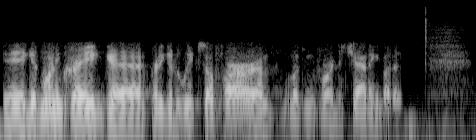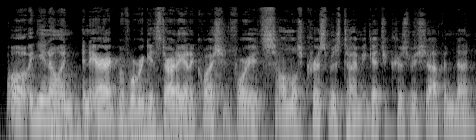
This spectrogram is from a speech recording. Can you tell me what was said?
Hey, good morning, Craig. Uh, pretty good week so far. I'm looking forward to chatting about it. Oh, you know, and, and, Eric, before we get started, I got a question for you. It's almost Christmas time. You got your Christmas shopping done?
